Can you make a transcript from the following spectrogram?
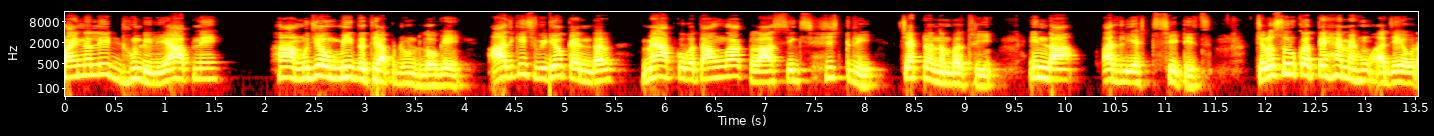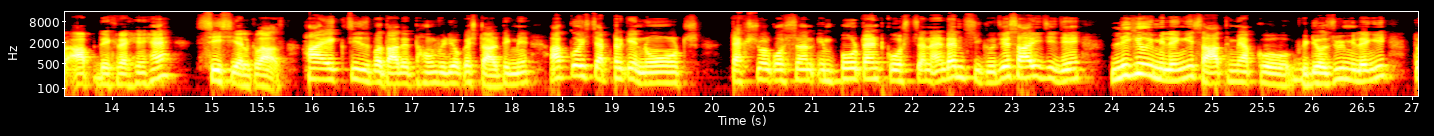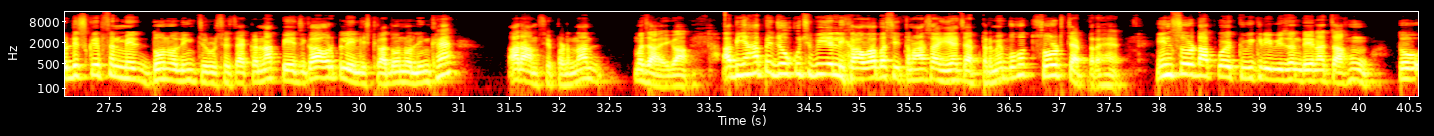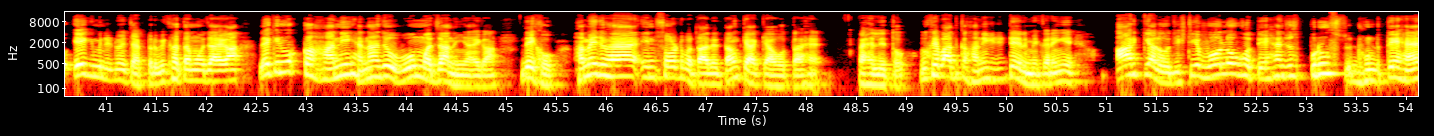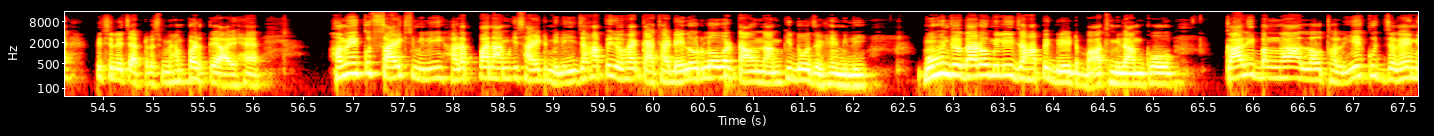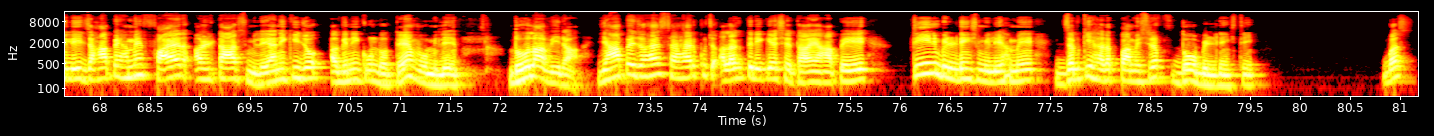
Finally ढूंढ लिया आपने। हाँ मुझे उम्मीद थी आप ढूंढ लोगे। आज की इस वीडियो के अंदर मैं आपको बताऊँगा class six history chapter number three in the earliest cities चलो शुरू करते हैं। मैं हूँ अजय और आप देख रहे हैं सी सी एल क्लास हाँ एक चीज़ बता देता हूँ वीडियो के स्टार्टिंग में। आपको इस चैप्टर के notes textual question important question and M ये सारी चीज़ें लिखी हुई मिलेंगी, साथ में आपको वीडियोस भी मिलेंगी। तो डिस्क्रिप्शन में दोनों लिंक ज़रूर से चेक करना पेज का और प्लेलिस्ट का दोनों लिंक है। आराम से पढ़ना, मज़ा आएगा। अब यहाँ पे जो कुछ भी ये लिखा हुआ बस इतना सा ही है चैप्टर में, बहुत शॉर्ट चैप्टर है। इन शॉर्ट आपको एक क्विक रिवीजन देना चाहूँ तो एक मिनट में चैप्टर भी खत्म हो जाएगा। लेकिन वो कहानी है ना, जो वो मज़ा नहीं आएगा। देखो, हमें जो है इन शॉर्ट बता देता हूँ क्या क्या होता है। पहले तो उसके बाद कहानी डिटेल में करेंगे। आर्कियोलॉजिस्ट, ये वो लोग होते हैं जो प्रूफ ढूंढते हैं पिछले चैप्टर्स में, हम पढ़ते आए हैं। हमें कुछ साइट्स मिली, हड़प्पा नाम की साइट मिली, जहाँ पे जो है कैथाडेल और लोअर टाउन नाम की दो जगह मिली। मोहनजोदारो मिली, जहाँ पे ग्रेट बाथ मिला हमको। कालीबंगा, लौथल, ये कुछ जगह मिली, जहाँ पे हमें फायर अल्टार्स मिले, यानी कि जो अग्निकुंड होते हैं, वो मिले। धोलावीरा, यहाँ पे जो है शहर कुछ अलग तरीके से था, यहाँ पे तीन बिल्डिंग्स मिली हमें, जबकि हड़प्पा में सिर्फ़ दो बिल्डिंग्स थी। बस,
